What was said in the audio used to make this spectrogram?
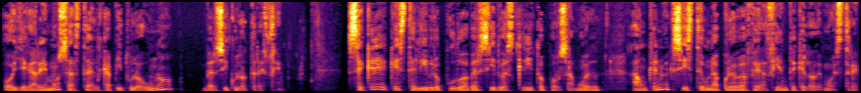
Hoy llegaremos hasta el capítulo 1, versículo 13. Se cree que este libro pudo haber sido escrito por Samuel, aunque no existe una prueba fehaciente que lo demuestre.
